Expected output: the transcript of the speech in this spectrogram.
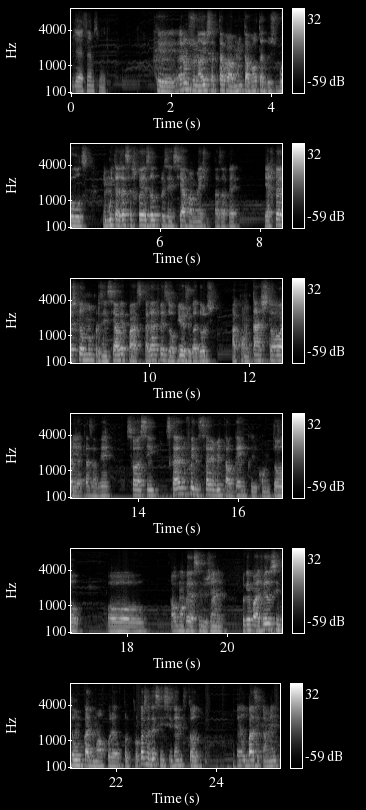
É, yeah, Sam Smith. Que era um jornalista que estava muito à volta dos Bulls e muitas dessas coisas ele presenciava mesmo, estás a ver? E as coisas que ele não presenciava, epá, se calhar às vezes ouvia os jogadores a contar a história, estás a ver? Só assim, se calhar não foi necessariamente alguém que lhe contou ou alguma coisa assim do género. Porque pá, às vezes eu sinto um bocado mal por ele, por, por causa desse incidente todo. Ele basicamente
